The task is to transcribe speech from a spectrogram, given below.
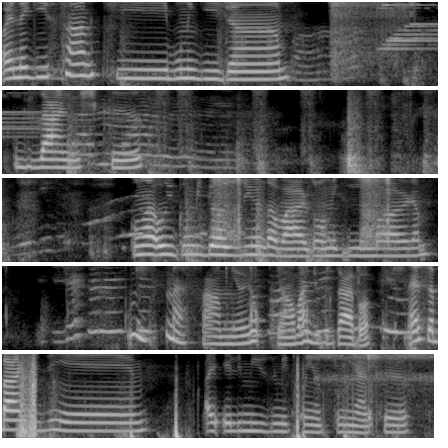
Ay ne giysem ki? Bunu giyeceğim. Bu güzelmiş kız. Buna uygun bir gözlüğüm de vardı. Onu giyeyim bari. Bunu gitmezsem ya. Yok ya. Bence güzel bu. Neyse ben gideyim. Ay elimi yüzümü yıkamayı unuttum ya kız.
